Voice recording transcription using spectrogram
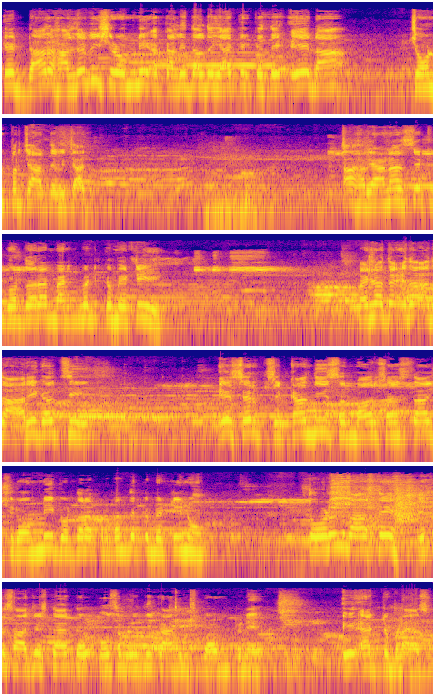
ਕਿ ਡਰ ਹਾਲੇ ਵੀ ਸ਼੍ਰੋਮਣੀ ਅਕਾਲੀ ਦਲ ਦਾ ਹੀ ਹੈ ਕਿ ਕਿਤੇ ਇਹ ਨਾ ਚੋਣ ਪ੍ਰਚਾਰ ਦੇ ਵਿੱਚ ਆ ਜਾਵੇ। ਆ ਹਰਿਆਣਾ ਸਿੱਖ ਗੁਰਦੁਆਰਾ ਮੈਨੇਜਮੈਂਟ ਕਮੇਟੀ, ਪਹਿਲਾਂ ਤਾਂ ਇਹਦਾ ਆਧਾਰ ਹੀ ਗਲਤ ਸੀ। ਇਹ ਸਿਰਫ ਸਿੱਖਾਂ ਦੀ ਸਰਮੌਰ ਸੰਸਥਾ ਸ਼੍ਰੋਮਣੀ ਗੁਰਦੁਆਰਾ ਪ੍ਰਬੰਧਕ ਕਮੇਟੀ ਨੂੰ ਤੋੜਨ ਵਾਸਤੇ ਇੱਕ ਸਾਜ਼ਿਸ਼ ਤਹਿਤ ਉਸ ਵੇਲੇ ਦੀ ਕਾਂਗਰਸ ਗਵਰਨਮੈਂਟ ਨੇ ਇਹ ਐਕਟ ਬਣਾਇਆ ਸੀ।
